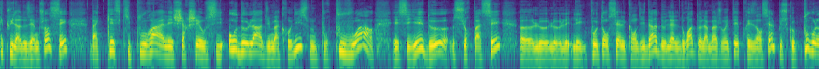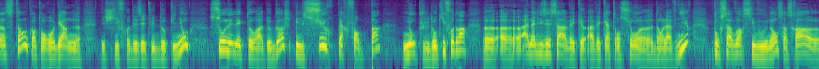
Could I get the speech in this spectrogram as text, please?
Et puis la deuxième chose, c'est bah, qu'est-ce qui pourra aller chercher aussi au-delà du macronisme pour pouvoir essayer de surpasser euh, le- le- les, les potentiels candidats de l'aile droite de la majorité présidentielle, puisque pour l'instant, quand on regarde les chiffres des études d'opinion, sur l'électorat de gauche, il ne surperforme pas non plus. Donc il faudra euh, euh, analyser ça avec, avec attention euh, dans l'avenir pour savoir si oui ou non ça sera euh,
